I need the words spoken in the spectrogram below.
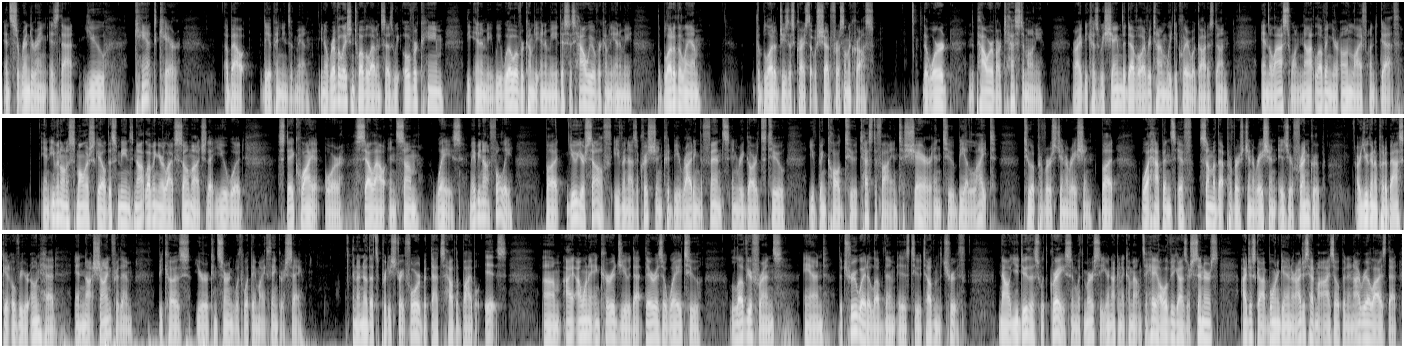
and surrendering is that you can't care about the opinions of man. You know, Revelation 12:11 says we overcame the enemy. We will overcome the enemy. This is how we overcome the enemy. The blood of the lamb, the blood of Jesus Christ that was shed for us on the cross. The word and the power of our testimony, right? Because we shame the devil every time we declare what God has done. And the last one, not loving your own life unto death. And even on a smaller scale, this means not loving your life so much that you would stay quiet or sell out in some ways. Maybe not fully, but you yourself, even as a Christian, could be riding the fence in regards to you've been called to testify and to share and to be a light to a perverse generation. But what happens if some of that perverse generation is your friend group? Are you going to put a basket over your own head and not shine for them because you're concerned with what they might think or say? And I know that's pretty straightforward, but that's how the Bible is. Um, I, I want to encourage you that there is a way to love your friends, and the true way to love them is to tell them the truth. Now, you do this with grace and with mercy. You're not going to come out and say, hey, all of you guys are sinners. I just got born again, or I just had my eyes open and I realized that,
